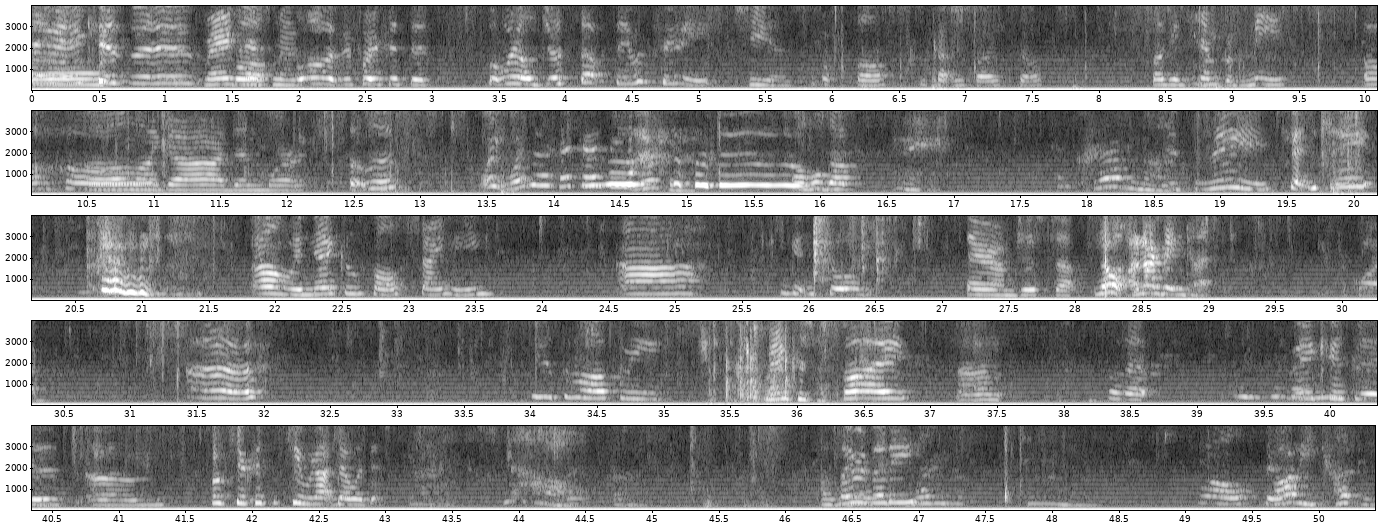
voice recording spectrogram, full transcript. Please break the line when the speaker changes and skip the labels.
Merry Christmas!
Merry
Well,
Christmas.
A little bit before Christmas. But we'll just stop saying we're pretty.
She is.
Well, I'm cutting bugs, so. Bugging him from me. Oh,
Oh my god, didn't work.
But look.
Wait, why the heck are they working? Oh, hold up.
It's me. Can't you see? oh, my neck is all shiny. Ah, I'm getting cold.
There, I'm just up. No, I'm not getting cut. You quad.
Ah. Get them off me.
Merry Christmas.
Bye. Um, hold up. Merry Christmas. Um, let's do your Christmas tree. We're not done with it.
No.
Bye, everybody.
Well,
Bobby
cut me.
